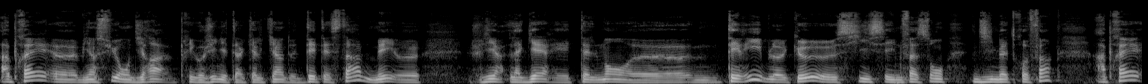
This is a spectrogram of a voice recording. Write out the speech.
Après, euh, bien sûr, on dira Prigogine était quelqu'un de détestable, mais euh, je veux dire, la guerre est tellement euh, terrible que si c'est une façon d'y mettre fin. Après,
